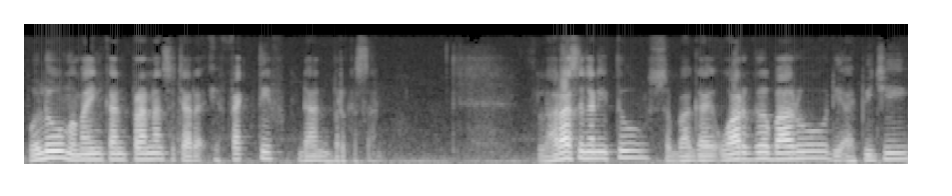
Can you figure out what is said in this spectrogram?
perlu memainkan peranan secara efektif dan berkesan. Selaras dengan itu, sebagai warga baru di IPG,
